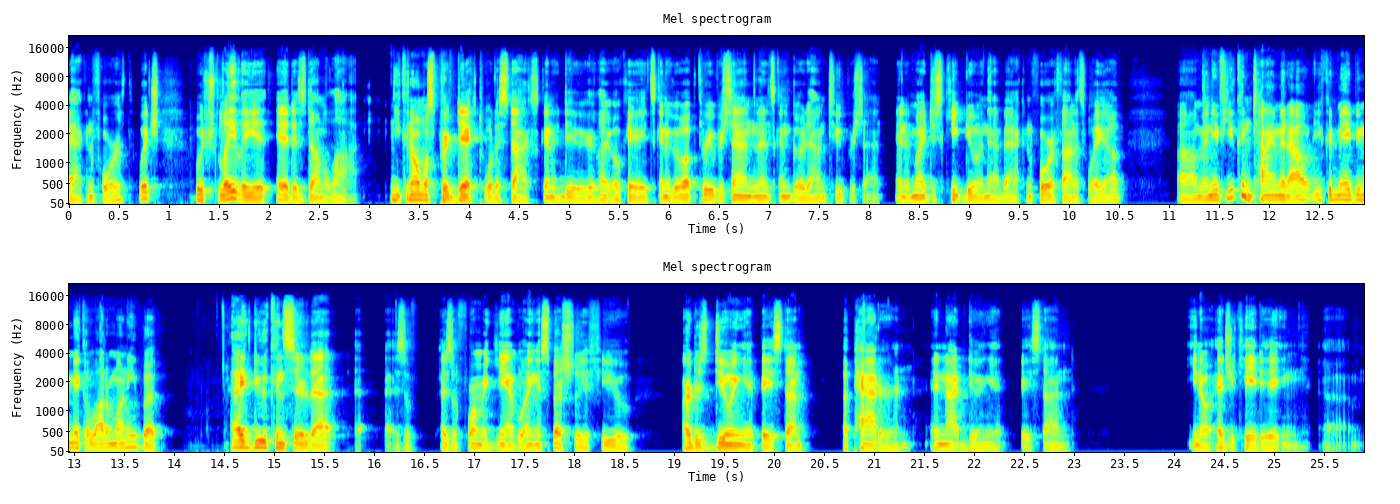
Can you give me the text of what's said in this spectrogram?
back and forth, which which lately it, it has done a lot. You can almost predict what a stock's going to do. You're like, okay, it's going to go up 3% and then it's going to go down 2%. And it might just keep doing that back and forth on its way up. Um, and if you can time it out, you could maybe make a lot of money. But I do consider that as a, as a form of gambling, especially if you are just doing it based on a pattern and not doing it based on, you know, educating um,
